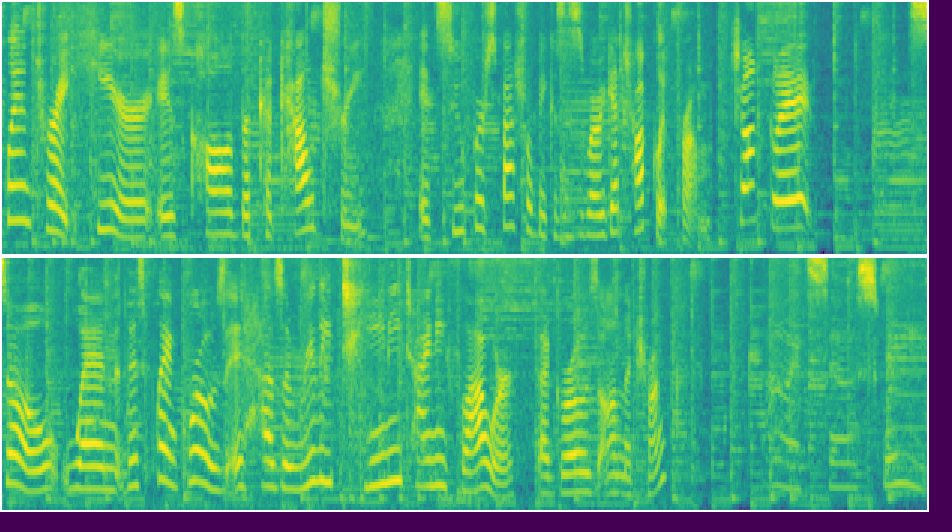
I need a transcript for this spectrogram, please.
Plant right here is called the cacao tree. It's super special because this is where we get chocolate from. Chocolate. So when this plant grows, it has a really teeny tiny flower that grows on the trunk. Oh, it's so sweet.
